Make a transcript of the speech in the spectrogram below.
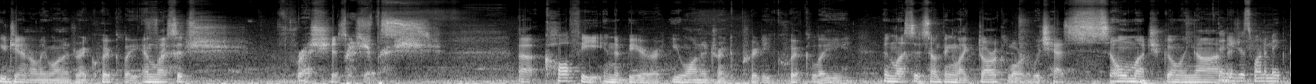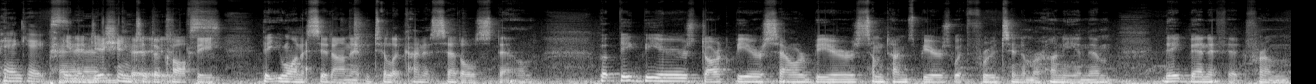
you generally want to drink quickly unless it's fresh as it gets. Uh, coffee in a beer you want to drink pretty quickly unless it's something like Dark Lord, which has so much going on. Then you just want to make pancakes. in addition to the coffee that you want to sit on it until it kind of settles down. But big beers, dark beers, sour beers, sometimes beers with fruits in them or honey in them, they benefit from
